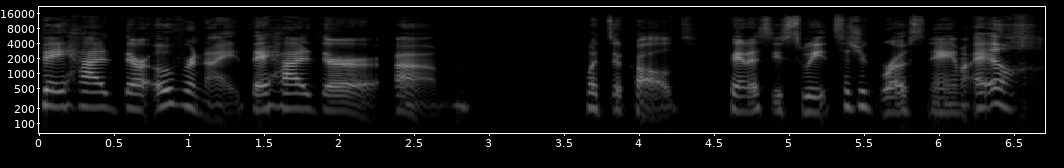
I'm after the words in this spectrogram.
they had their overnight. They had their um, what's it called? Fantasy suite. Such a gross name. I ugh,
